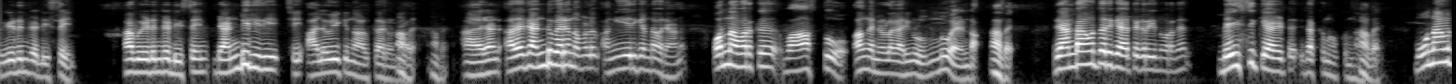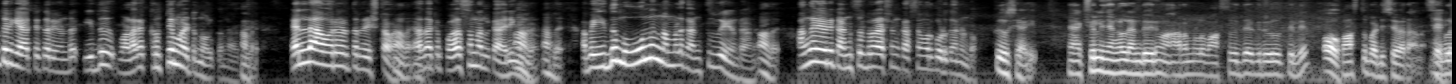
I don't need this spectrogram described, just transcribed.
വീടിന്റെ ഡിസൈൻ ആ വീടിന്റെ ഡിസൈൻ രണ്ട് രീതി ആലോചിക്കുന്ന ആൾക്കാരുണ്ട്. അതായത് രണ്ടുപേരെ നമ്മൾ അംഗീകരിക്കേണ്ടവരാണ്. ഒന്ന് അവർക്ക് വാസ്തുവോ അങ്ങനെയുള്ള കാര്യങ്ങളൊന്നും വേണ്ട. അതെ. രണ്ടാമത്തെ ഒരു കാറ്റഗറി എന്ന് പറഞ്ഞാൽ ബേസിക് ആയിട്ട് ഇതൊക്കെ നോക്കുന്നത് അതെ. മൂന്നാമത്തെ ഒരു കാറ്റഗറി ഉണ്ട് ഇത് വളരെ കൃത്യമായിട്ട് നോക്കുന്നത് അതെ. എല്ലാം ഓരോരുത്തരുടെ ഇഷ്ടമാണ്. അതെ, അതെ. അതൊക്കെ പേഴ്സണൽ കാര്യങ്ങൾ കാര്യങ്ങളാണ് അപ്പൊ ഇത് മൂന്നും നമ്മൾ കൺസിഡർ ചെയ്യേണ്ടതാണ്. അങ്ങനെ ഒരു കൺസിഡറേഷൻ കസ്റ്റമർ കൊടുക്കാനുണ്ടോ? തീർച്ചയായും. ആക്ച്വലി ഞങ്ങൾ രണ്ടുപേരും ആറന്മുള വാസ്തുവിദ്യാ ഗുരുകുലത്തിൽ. വാസ്തു പഠിച്ചവരാണ്. ഞങ്ങൾ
